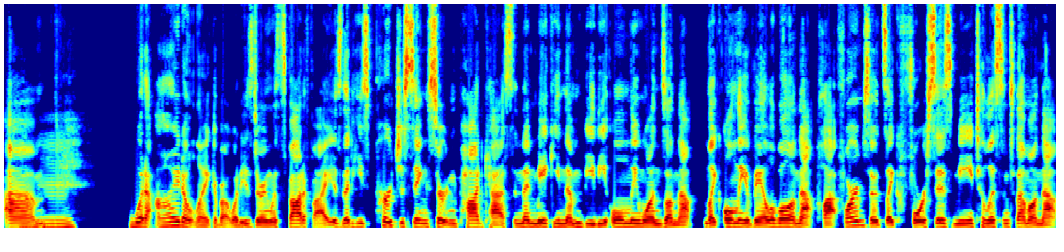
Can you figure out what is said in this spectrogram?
Um, mm-hmm what I don't like about what he's doing with Spotify is that he's purchasing certain podcasts and then making them be the only ones on that, like only available on that platform. So it's like forces me to listen to them on that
